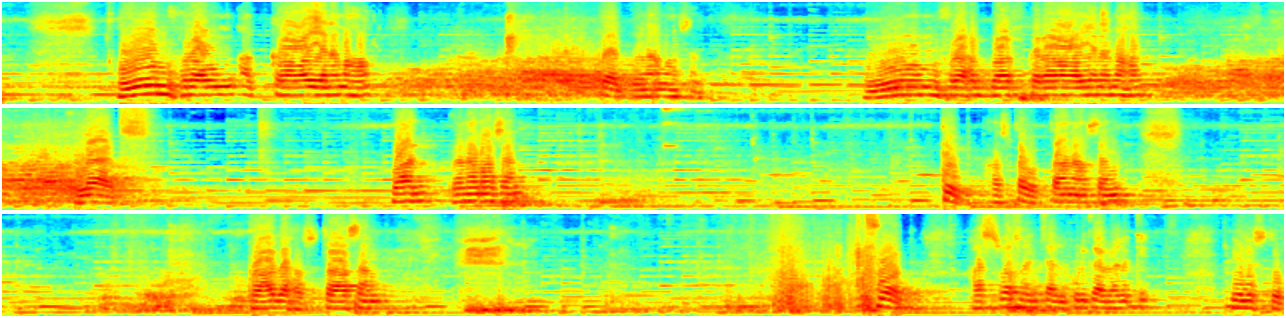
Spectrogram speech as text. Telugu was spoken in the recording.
ఓం హ్రౌం అర్కాయ నమ ప్రణామాసన్ ఓం హ్రహ భాస్కరాయ నమ రిలాక్స్ వన్ ప్రణమాసన్ టూ హస్త ఉత్తానాసన్ పాదహస్తాసన్ ఫోర్ అశ్వ సంచలన కుడికాలు వెనక్కి పీలుస్తూ.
